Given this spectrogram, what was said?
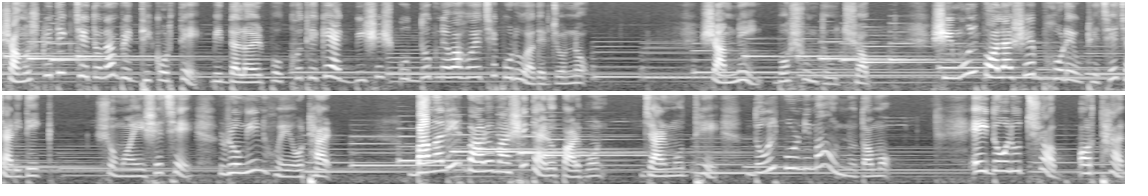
সাংস্কৃতিক চেতনা বৃদ্ধি করতে বিদ্যালয়ের পক্ষ থেকে এক বিশেষ উদ্যোগ নেওয়া হয়েছে পড়ুয়াদের জন্য। সামনেই বসন্ত উৎসব। শিমুল পলাশে ভরে উঠেছে চারিদিক। সময় এসেছে রঙিন হয়ে ওঠার। বাঙালির বারো মাসে তেরো পার্বণ, যার মধ্যে দোল পূর্ণিমা অন্যতম। এই দোল উৎসব অর্থাৎ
